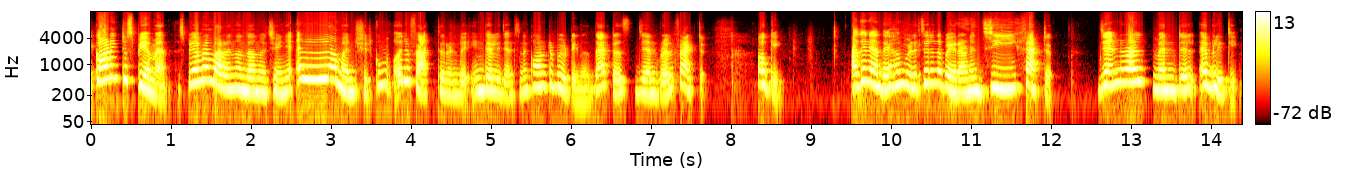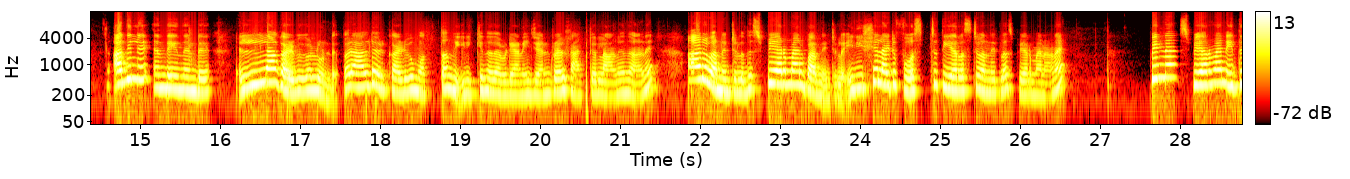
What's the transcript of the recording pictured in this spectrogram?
according to Spearman Spearman പറയുന്നത് എന്താണെന്ന് വെച്ച് കഴിഞ്ഞാൽ എല്ലാ മനുഷ്യർക്കും ഒരു ഫാക്ടർ ഉണ്ട് ഇന്റലിജൻസിനെ കോൺട്രിബ്യൂട്ട് ചെയ്യുന്നത്. That is general factor okay അതിനെ അദ്ദേഹം വിളിച്ചിരുന്ന പേരാണ് G factor general mental ability അതിൽ എന്ത് ചെയ്യുന്നുണ്ട്? എല്ലാ കഴിവുകളും ഉണ്ട്. ഒരാളുടെ ഒരു കഴിവ് മൊത്തം ഇരിക്കുന്നത് എവിടെയാണ്? ഈ ജനറൽ ഫാക്ടറിലാണ് എന്നാണ് ആര് പറഞ്ഞിട്ടുള്ളത്? സ്പിയർമാൻ പറഞ്ഞിട്ടുള്ളത്. ഇനീഷ്യലായിട്ട് ഫസ്റ്റ് തിയറിസ്റ്റ് വന്നിട്ടുള്ള സ്പിയർമാൻ ആണ് പിന്നെ സ്പിയർമാൻ ഇത്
